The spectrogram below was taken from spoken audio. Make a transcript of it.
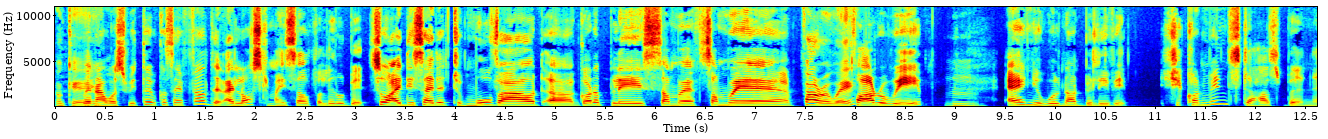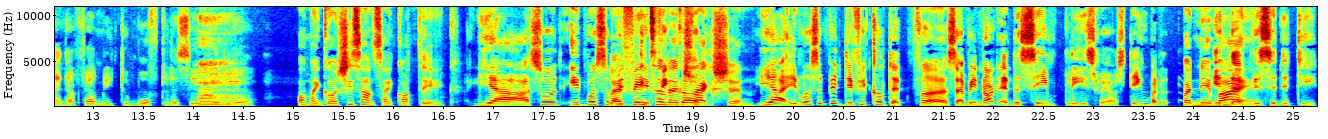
Okay. when I was with her because I felt that I lost myself a little bit. So I decided to move out, uh, got a place somewhere, somewhere Far away. far away, and you will not believe it. She convinced her husband and her family to move to the same area. Oh my God, she sounds psychotic. Yeah, so it was a Like bit fatal difficult. attraction. Yeah, it was a bit difficult at first. I mean, not at the same place where I was staying, but But nearby, in that vicinity.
